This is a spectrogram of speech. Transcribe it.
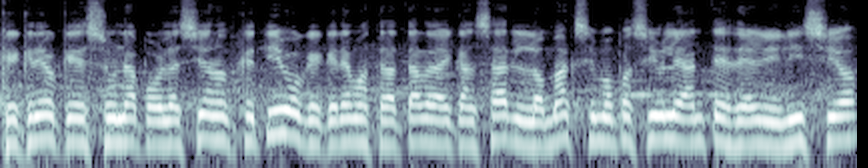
que creo que es una población objetivo que queremos tratar de alcanzar lo máximo posible antes del inicio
